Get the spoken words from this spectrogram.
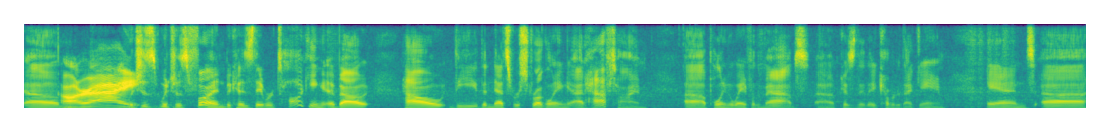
Um, All right. which is which was fun because they were talking about how the the Nets were struggling at halftime, uh, pulling away from the Mavs uh, because they, they covered that game, and uh,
